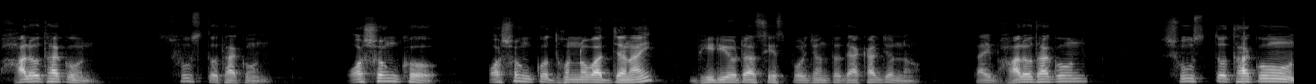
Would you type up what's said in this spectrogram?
ভালো থাকুন, সুস্থ থাকুন। অসংখ্য অসংখ্য ধন্যবাদ জানাই। ভিডিওটা শেষ পর্যন্ত দেখার জন্য তাই ভালো থাকুন সুস্থ থাকুন।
